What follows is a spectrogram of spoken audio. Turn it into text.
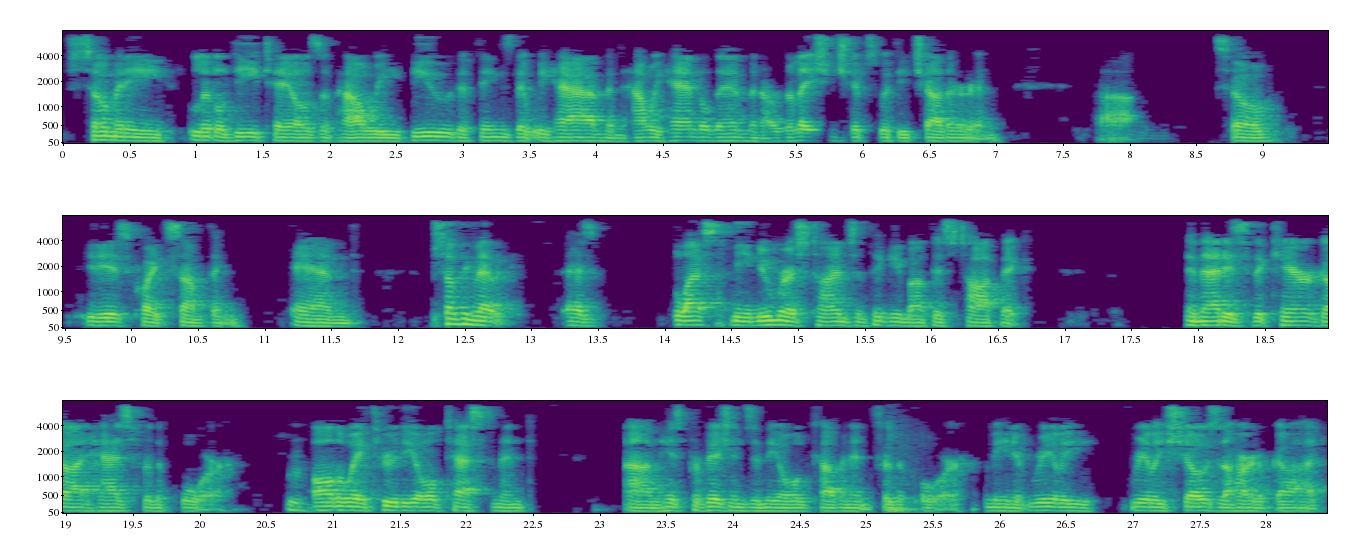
so many little details of how we view the things that we have and how we handle them and our relationships with each other. And uh, so it is quite something. And something that has blessed me numerous times in thinking about this topic, and that is the care God has for the poor, mm-hmm. all the way through the Old Testament, um, His provisions in the Old Covenant for the poor. I mean, it really, really shows the heart of God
